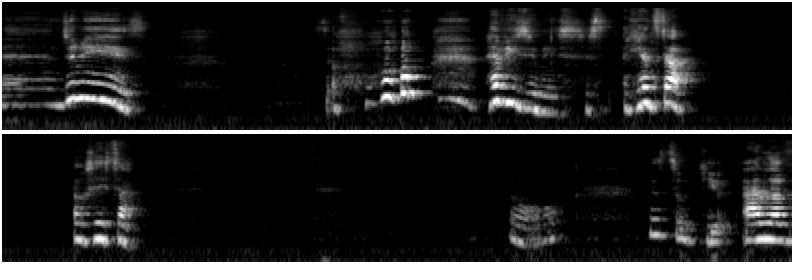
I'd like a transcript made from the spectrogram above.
And zoomies. Oh, heavy zoomies. Just I can't stop. Say stop. Oh, that's so cute. I love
